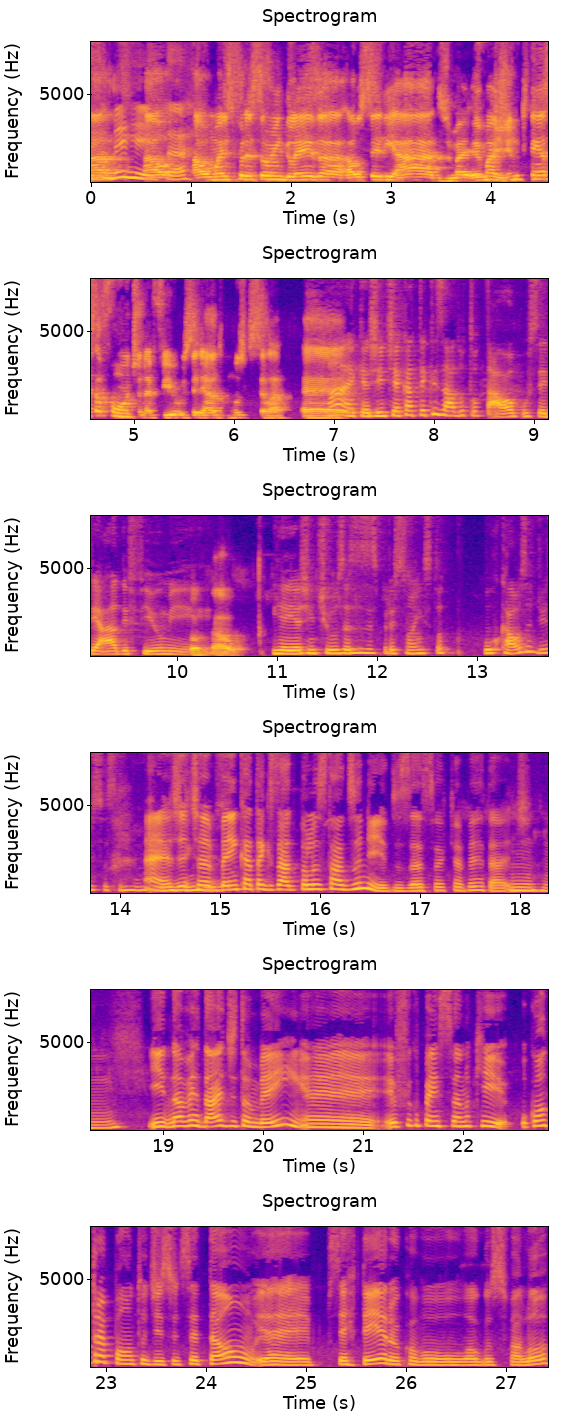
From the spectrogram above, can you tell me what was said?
a, me irrita. Há uma expressão em inglês aos seriados, mas eu imagino que tem essa fonte, né? Filme, seriado, música, sei lá. É... Ah, é que a gente é catequizado total por seriado e filme. Total. E aí a gente usa essas expressões por causa disso, assim. Né? É, a gente é bem catequizado pelos Estados Unidos, essa que é a verdade. Uhum. E, na verdade, também, é, eu fico pensando que o contraponto disso, de ser tão é, certeiro, como o Augusto falou,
